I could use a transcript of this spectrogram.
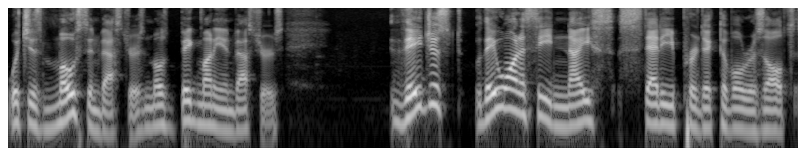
which is most investors and most big money investors, they just they want to see nice, steady, predictable results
